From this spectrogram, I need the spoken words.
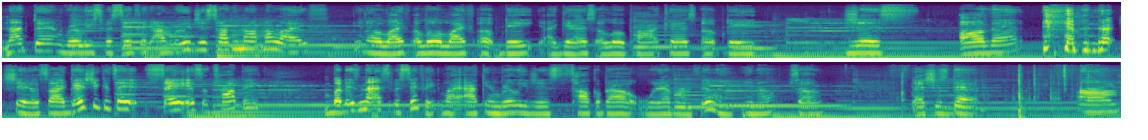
nothing really specific. I'm really just talking about my life. You know, life, a little life update, I guess, a little podcast update, just all that in a nutshell. So I guess you could say say it's a topic, but it's not specific. Like I can really just talk about whatever I'm feeling, you know. So that's just that. Um,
